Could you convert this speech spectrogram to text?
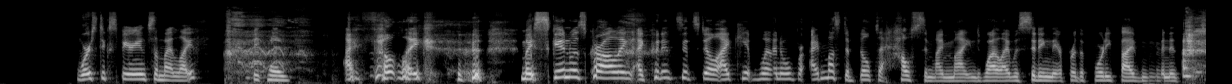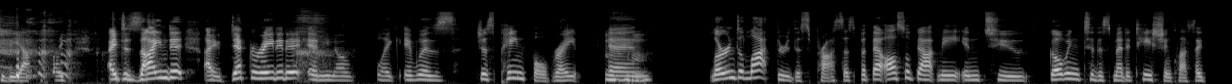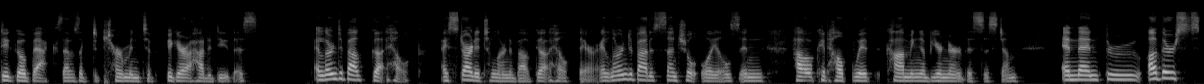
Worst experience of my life because I felt like my skin was crawling. I couldn't sit still. I can't went over. I must have built a house in my mind while I was sitting there for the 45 minutes to the hour. like I designed it, I decorated it, and you know, like it was just painful, right? Mhm. And learned a lot through this process. But that also got me into going to this meditation class. I did go back because I was like determined to figure out how to do this. I learned about gut health. I started to learn about gut health there. I learned about essential oils and how it could help with calming of your nervous system. And then through other s-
